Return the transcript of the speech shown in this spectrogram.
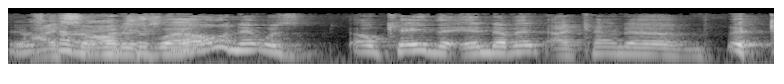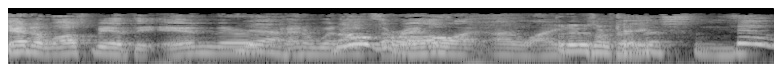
it was I saw it as well, and it was okay. The end of it, I kind of kind of lost me at the end there. Yeah. kind of went off the rails. I- I liked but it was okay. and- Yeah,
